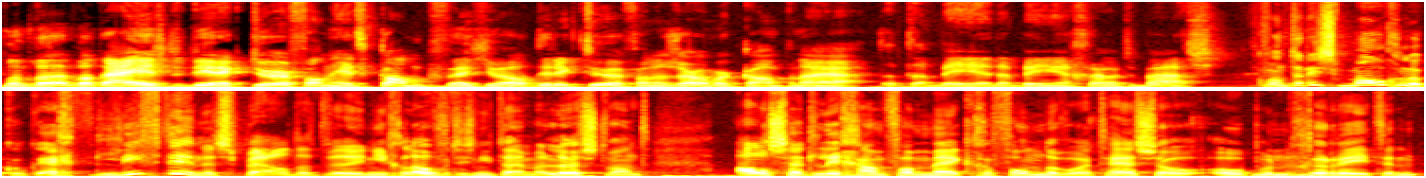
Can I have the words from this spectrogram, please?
want, wa- want hij is de directeur van het kamp, weet je wel? Directeur van een zomerkamp. Nou ja, dat, dan, ben je, dan ben je een grote baas. Want er is mogelijk ook echt liefde in het spel. Dat wil je niet geloven. Het is niet alleen maar lust. Want als het lichaam van Meg gevonden wordt, hè, zo open gereten...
